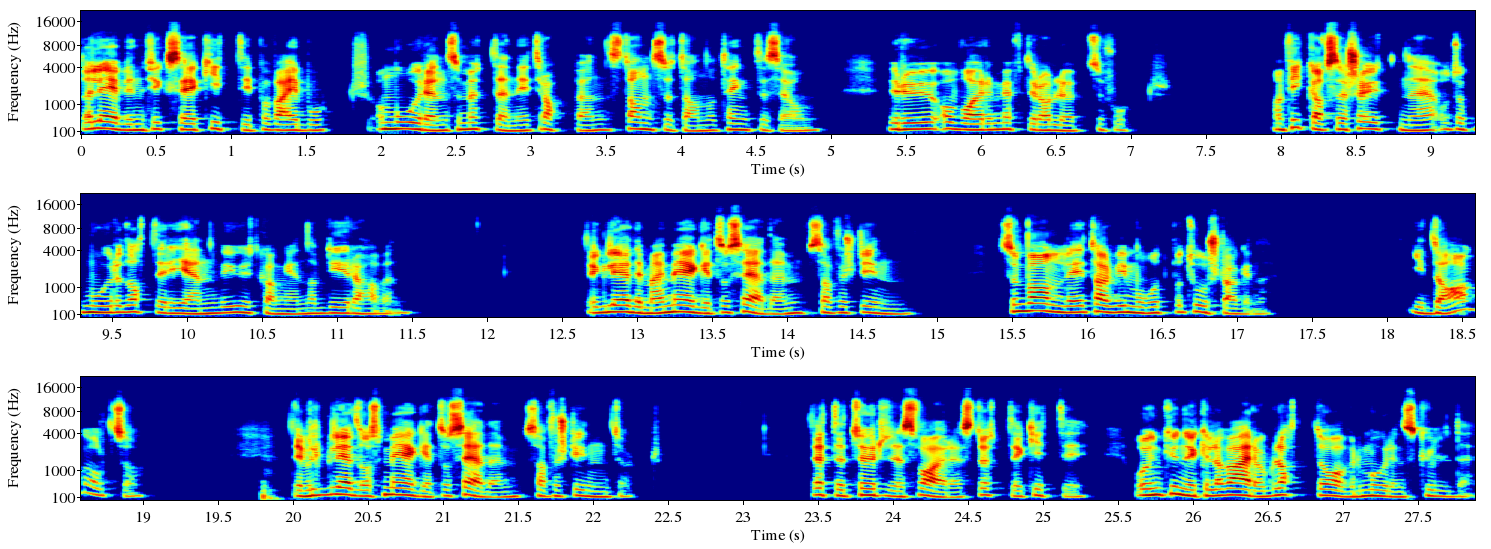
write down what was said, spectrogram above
Da Levin fikk se Kitty på vei bort, og moren som møtte henne i trappen, stanset han og tenkte seg om, rød og varm etter å ha løpt så fort. Han fikk av seg skøytene og tok mor og datter igjen ved utgangen av dyrehaven. Det gleder meg meget å se dem, sa førstinnen. Som vanlig tar vi imot på torsdagene. I dag, altså? Det vil glede oss meget å se dem, sa fyrstinnen tørt. Dette tørre svaret støtte Kitty, og hun kunne ikke la være å glatte over morens skulder.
